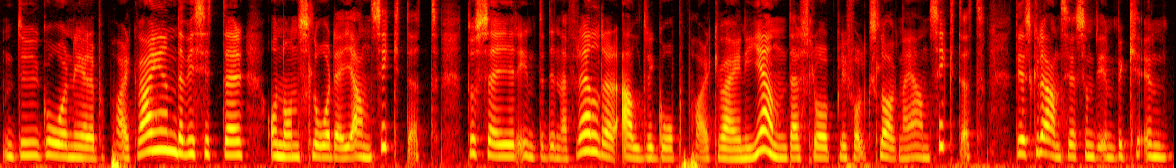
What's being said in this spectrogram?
du går nere på Parkvägen där vi sitter och någon slår dig i ansiktet, då säger inte dina föräldrar aldrig gå på Parkvägen igen, där slår, blir folk slagna i ansiktet. Det skulle anses som en, en,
